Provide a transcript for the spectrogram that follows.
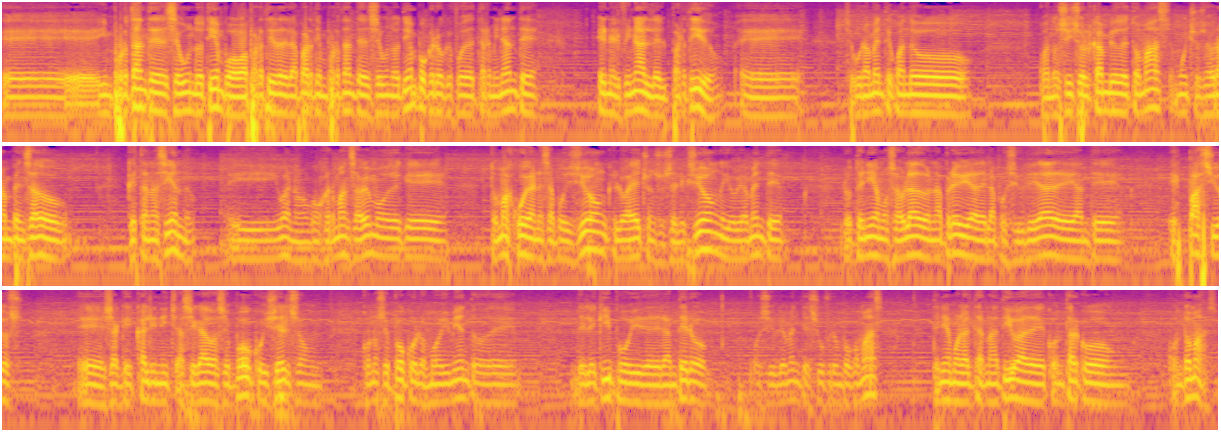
eh, importante del segundo tiempo o a partir de la parte importante del segundo tiempo creo que fue determinante en el final del partido. Eh, seguramente cuando, cuando se hizo el cambio de Tomás, muchos habrán pensado qué están haciendo. Y bueno, con Germán sabemos de que Tomás juega en esa posición, que lo ha hecho en su selección y obviamente lo teníamos hablado en la previa de la posibilidad de ante espacios, eh, ya que Kalinic ha llegado hace poco y Gelson conoce poco los movimientos del equipo y de delantero posiblemente sufre un poco más. Teníamos la alternativa de contar con, con Tomás.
